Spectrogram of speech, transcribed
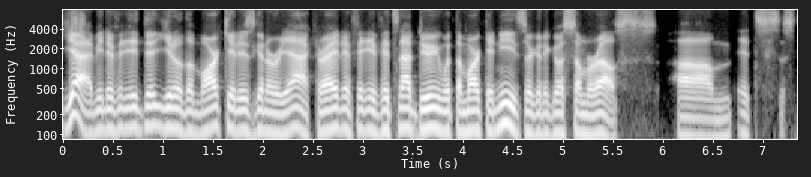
Yeah, I mean, if it, you know the market is going to react, right? If if it's not doing what the market needs, they're going to go somewhere else. Um, it's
